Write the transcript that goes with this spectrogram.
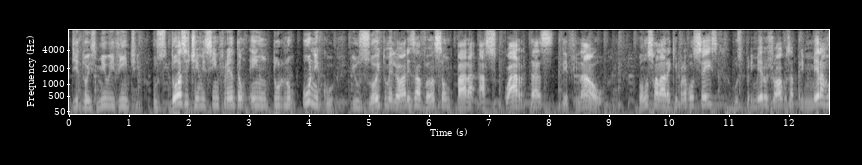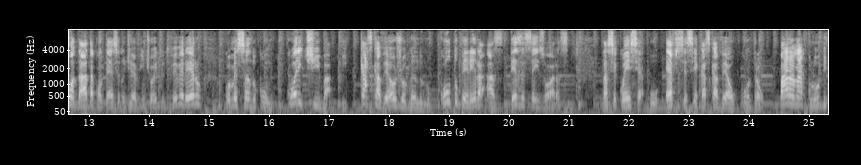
de 2020. Os 12 times se enfrentam em um turno único e os oito melhores avançam para as quartas de final. Vamos falar aqui para vocês os primeiros jogos. A primeira rodada acontece no dia 28 de fevereiro, começando com Coritiba e Cascavel jogando no Couto Pereira às 16 horas. Na sequência, o FCC Cascavel contra o Paraná Clube,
